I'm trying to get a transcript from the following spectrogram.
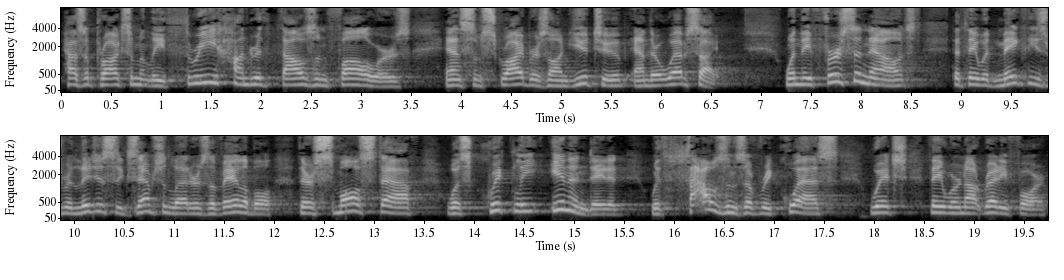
has approximately 300,000 followers and subscribers on YouTube and their website. When they first announced that they would make these religious exemption letters available, their small staff was quickly inundated with thousands of requests which they were not ready for.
